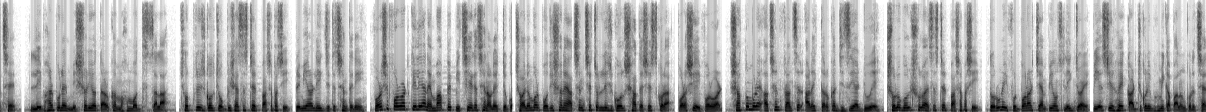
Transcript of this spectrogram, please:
আছে লিভারপুলের মিশরীয় তারকা মোহাম্মদ সালাহ। ছত্রিশ গোল, চব্বিশ অ্যাসিস্টের পাশাপাশি প্রিমিয়ার লিগ জিতেছেন তিনি। ফরাসি ফরওয়ার্ড কেলিয়ান এমবাপ্পে পিছিয়ে গেছেন অনেকটুকু। ছয় নম্বর পজিশনে আছেন ছেচল্লিশ গোল, সাত অ্যাসিস্ট করা ফরাসি এই ফরওয়ার্ড সাত নম্বরে আছেন ফ্রান্সের আরেক তারকা ডিজিয়ার ডুয়ে ষোলো গোল, ষোলো অ্যাসিস্টের পাশাপাশি তরুণ এই ফুটবলার চ্যাম্পিয়ন্স লিগ জয়ে পিএসজির হয়ে কার্যকরী ভূমিকা পালন করেছেন।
